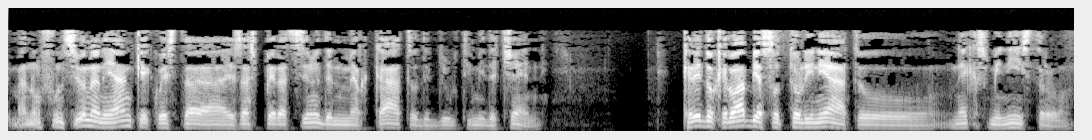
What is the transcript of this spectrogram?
ma non funziona neanche questa esasperazione del mercato degli ultimi decenni. Credo che lo abbia sottolineato un ex ministro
